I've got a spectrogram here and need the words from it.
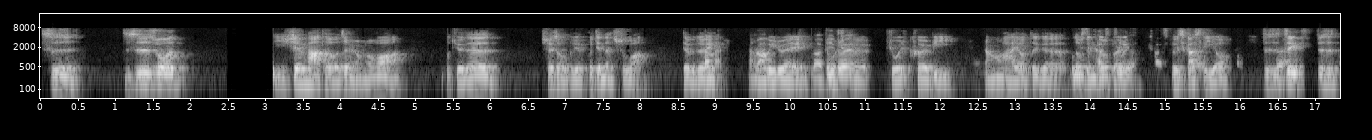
是，只是说以先发投的阵容的话，我觉得水手不不见得输啊，对不对？Robbie Ray，George George Kirby，然后还有这个 Logan Gilbert，Luis Castillo，就是这就是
